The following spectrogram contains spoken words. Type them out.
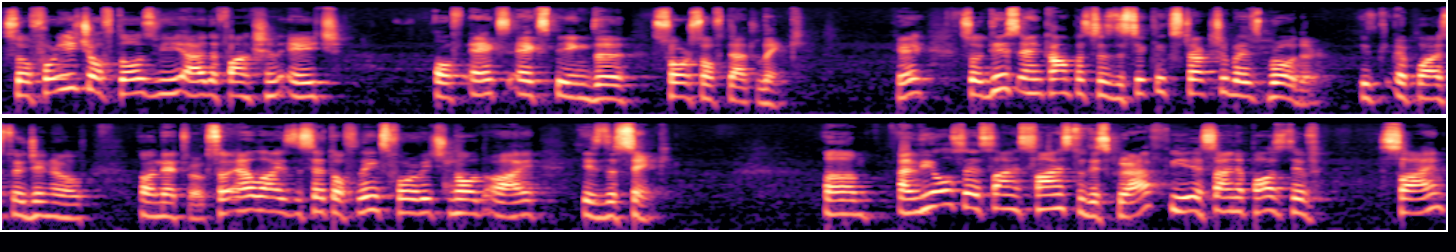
So for each of those, we add a function h of x, x being the source of that link. Okay, so this encompasses the cyclic structure, but it's broader. It applies to a general uh, network. So Li is the set of links for which node i is the sink. Um, and we also assign signs to this graph. We assign a positive sign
